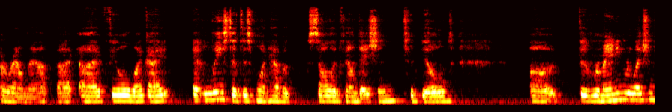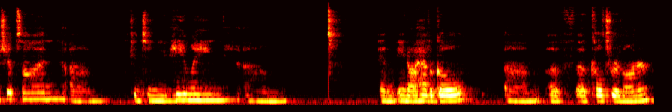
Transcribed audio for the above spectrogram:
around that. But I feel like I, at least at this point, have a solid foundation to build uh, the remaining relationships on, um, continue healing. Um, and, you know, I have a goal um, of a culture of honor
